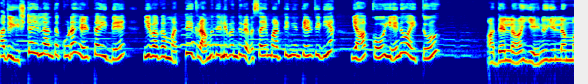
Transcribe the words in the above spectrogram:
ಅದು ಇಷ್ಟ ಇಲ್ಲ ಅಂತ ಕೂಡ ಹೇಳ್ತಾ ಇದ್ದೆ. ಇವಾಗ ಮತ್ತೆ ಗ್ರಾಮದಲ್ಲಿ ಬಂದು ವ್ಯವಸಾಯ ಮಾಡ್ತೀನಿ ಅಂತ ಹೇಳ್ತಿದ್ಯಾ? ಯಾಕೋ ಏನೋ ಆಯ್ತು? ಅದೆಲ್ಲ ಏನೂ ಇಲ್ಲಮ್ಮ.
